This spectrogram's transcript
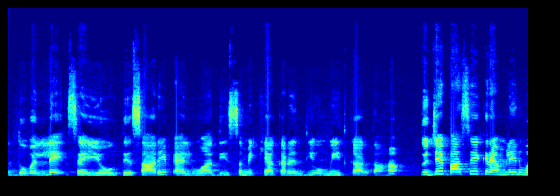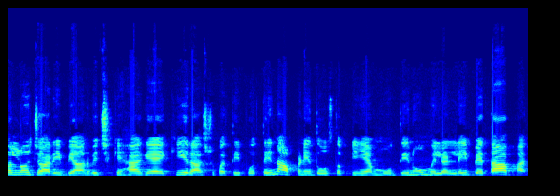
ਦੁਵੱਲੇ ਸਹਿਯੋਗ ਦੇ ਸਾਰੇ ਪਹਿਲੂਆਂ ਦੀ ਸਮੀਖਿਆ ਕਰਨ ਦੀ ਉਮੀਦ ਕਰਦਾ ਹਾਂ। ਦੂਜੇ ਪਾਸੇ ਕ੍ਰੈਮਲਿਨ ਵੱਲੋਂ ਜਾਰੀ ਬਿਆਨ ਵਿੱਚ ਕਿਹਾ ਗਿਆ ਹੈ ਕਿ ਰਾਸ਼ਟਰਪਤੀ ਪੁਤਿਨ ਆਪਣੇ ਦੋਸਤ ਪੀਐਮ ਮੋਦੀ ਨੂੰ ਮਿਲਣ ਲਈ ਬੇਤਾਬ ਹਨ।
